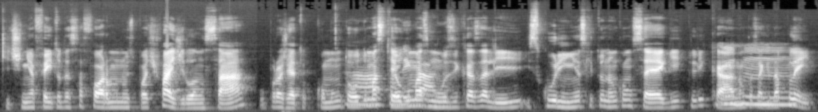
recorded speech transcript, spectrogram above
que tinha feito dessa forma no Spotify, de lançar o projeto como um todo, Ah, mas ter algumas músicas ali escurinhas que tu não consegue clicar, não Uhum. consegue dar play.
